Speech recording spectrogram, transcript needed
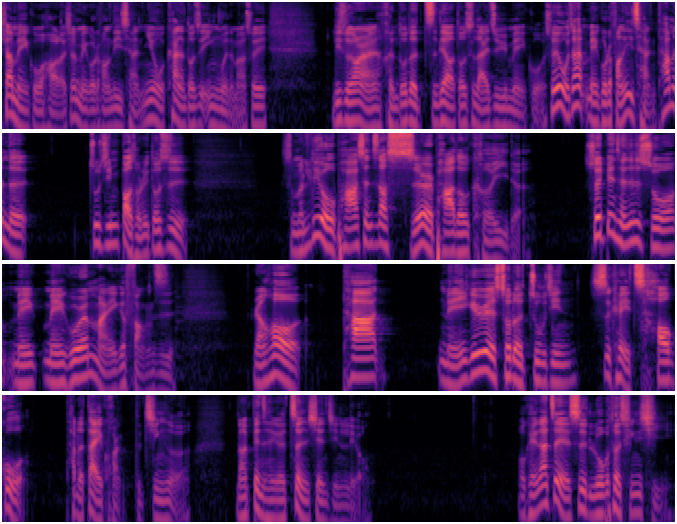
像美国好了，就美国的房地产，因为我看的都是英文的嘛，所以。理所当然，很多的资料都是来自于美国，所以我在美国的房地产，他们的租金报酬率都是什么六趴，甚至到十二趴都可以的，所以变成是说，美美国人买一个房子，然后他每一个月收的租金是可以超过他的贷款的金额，然后变成一个正现金流。OK，那这也是罗伯特清崎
